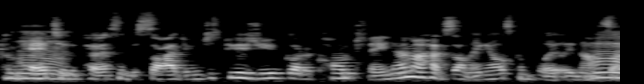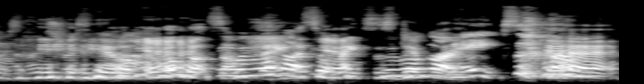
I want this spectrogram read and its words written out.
compared Mm. to the person beside you. And just because you've got a COMT thing, they might have something else completely nuts. Mm. So Yeah, we've all got We've all got- That's what makes us We've different. all got heaps. Yeah.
